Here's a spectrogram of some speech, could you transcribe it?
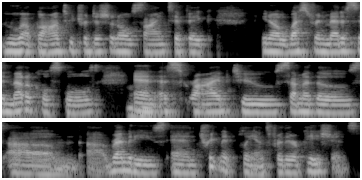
who have gone to traditional scientific you know western medicine medical schools mm-hmm. and ascribe to some of those um, uh, remedies and treatment plans for their patients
